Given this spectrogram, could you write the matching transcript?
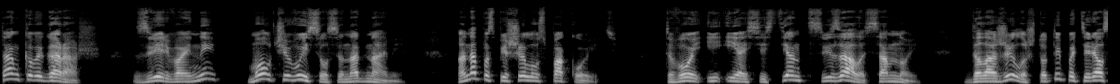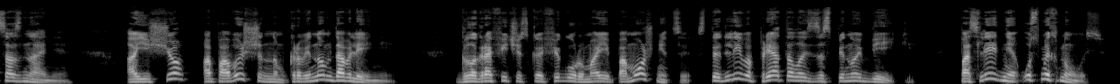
Танковый гараж. Зверь войны молча высился над нами. Она поспешила успокоить. Твой ИИ-ассистент связалась со мной, доложила, что ты потерял сознание, а еще о повышенном кровяном давлении. Голографическая фигура моей помощницы стыдливо пряталась за спиной Бейки. Последняя усмехнулась.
